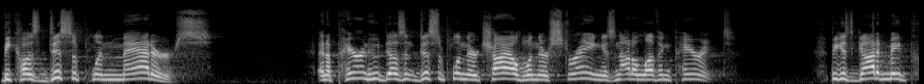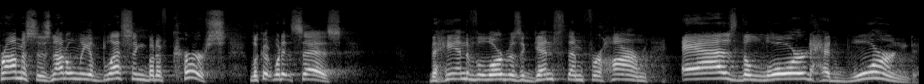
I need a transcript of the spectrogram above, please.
Because discipline matters. And a parent who doesn't discipline their child when they're straying is not a loving parent. Because God had made promises not only of blessing, but of curse. Look at what it says The hand of the Lord was against them for harm, as the Lord had warned,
